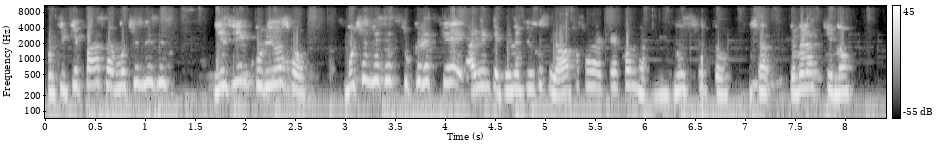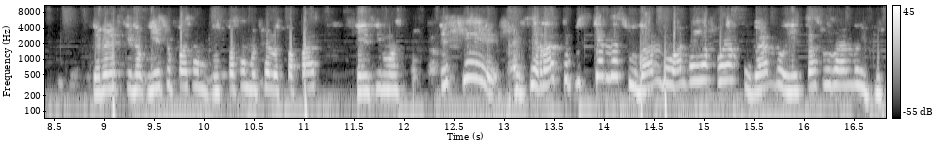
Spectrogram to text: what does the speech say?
Porque ¿qué pasa? Muchas veces, y es bien curioso, muchas veces tú crees que alguien que tiene piojos se le va a pasar acá con la... No es cierto, o sea, de veras que no, de veras que no, y eso pasa, nos pasa mucho a los papás que decimos, es que hace rato, pues que anda sudando, anda allá afuera jugando y está sudando y pues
